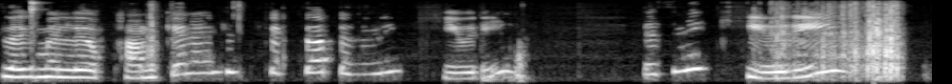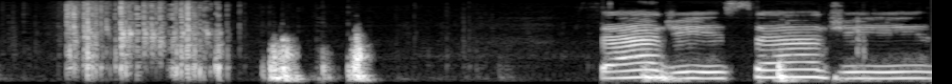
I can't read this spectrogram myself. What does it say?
He's like my little pumpkin I just picked up. Isn't he cutie? Isn't he cutie? Sadgies, Saggies.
